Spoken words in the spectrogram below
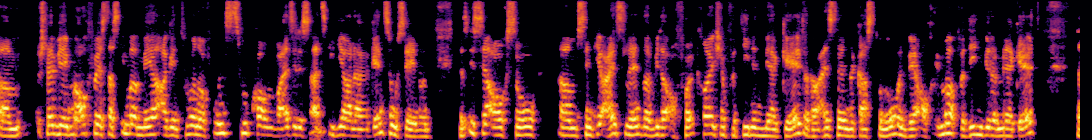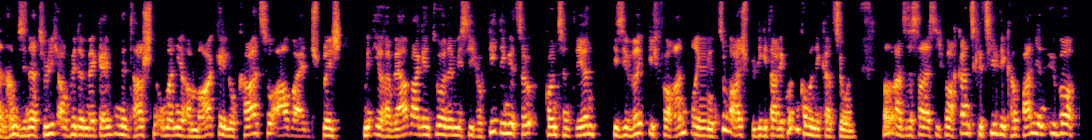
ähm, stellen wir eben auch fest, dass immer mehr Agenturen auf uns zukommen, weil sie das als ideale Ergänzung sehen. Und das ist ja auch so, ähm, sind die Einzelhändler wieder erfolgreicher, verdienen mehr Geld oder Einzelhändler, Gastronomen, wer auch immer, verdienen wieder mehr Geld. Dann haben sie natürlich auch wieder mehr Geld in den Taschen, um an ihrer Marke lokal zu arbeiten, sprich mit ihrer Werbeagentur nämlich sich auf die Dinge zu konzentrieren, die sie wirklich voranbringen, zum Beispiel digitale Kundenkommunikation. Also das heißt, ich mache ganz gezielte Kampagnen über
